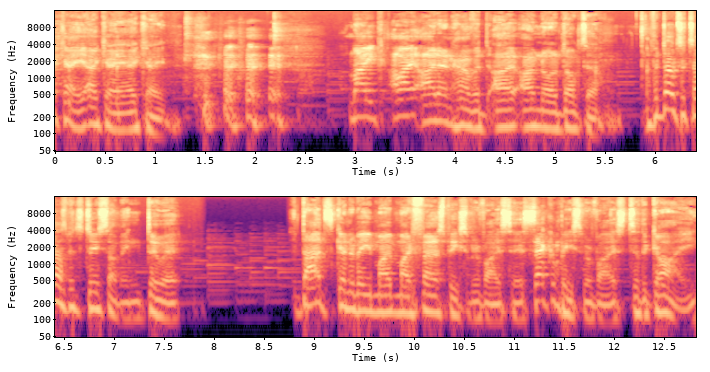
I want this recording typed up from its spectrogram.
okay, okay, okay. Like I, I don't have a. I, I'm not a doctor. If a doctor tells me to do something, do it. That's going to be my, my first piece of advice here. Second piece of advice to the guy:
